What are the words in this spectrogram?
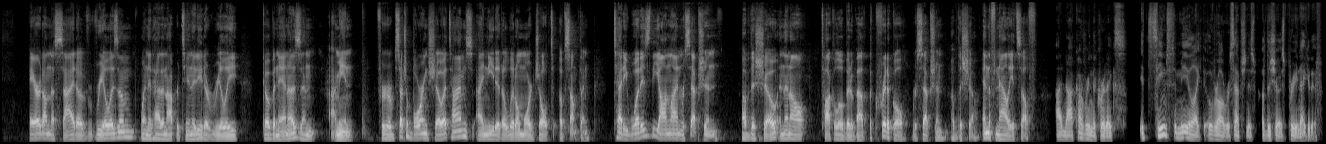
aired on the side of realism when it had an opportunity to really go bananas. And I mean, for such a boring show at times, I needed a little more jolt of something. Teddy, what is the online reception of this show? And then I'll talk a little bit about the critical reception of the show and the finale itself. Uh, not covering the critics. It seems to me like the overall reception is, of the show is pretty negative.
